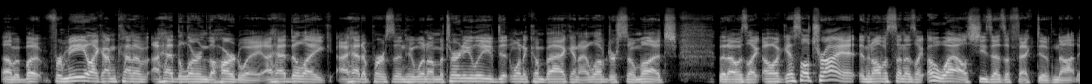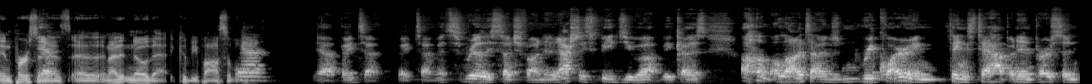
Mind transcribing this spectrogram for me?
Um, but for me, like I'm kind of I had to learn the hard way. I had to like I had a person who went on maternity leave, didn't want to come back, and I loved her so much that I was like, oh, I guess I'll try it. And then all of a sudden I was like, oh wow, she's as effective not in person Yeah. as, uh, and I didn't know that could be possible. yeah Yeah, big time, big time. It's really such fun, and it actually speeds you up because um, a lot of times requiring things to happen in person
